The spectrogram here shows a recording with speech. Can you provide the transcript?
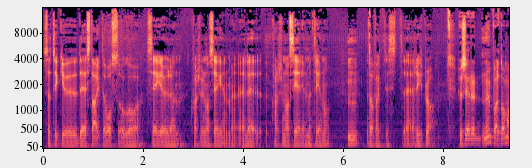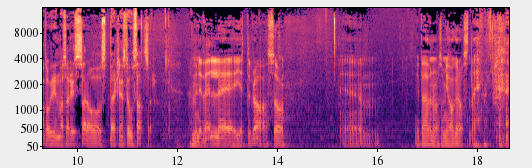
så jag tycker det är starkt av oss att gå och segra ur den kvartsfinalserien med, eller kvartsfinalserien med 3-0. Mm. Det var faktiskt eh, riktigt bra. Hur ser du nu på att de har tagit in massa ryssar och verkligen storsatsar? Ja, men det är väl eh, jättebra. Alltså, ehm, vi behöver några som jagar oss. Nej, men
